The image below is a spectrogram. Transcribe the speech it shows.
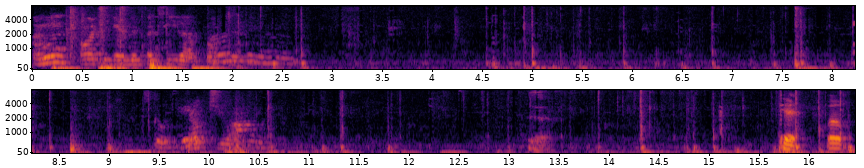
I'm gonna taunt again if I see that button. Let's go. Jump you up. Okay, well,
